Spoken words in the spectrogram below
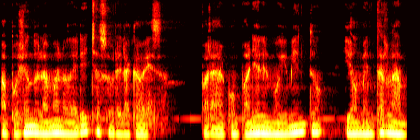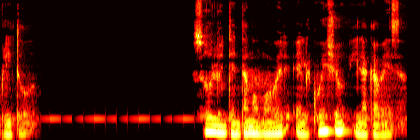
apoyando la mano derecha sobre la cabeza para acompañar el movimiento y aumentar la amplitud. Solo intentamos mover el cuello y la cabeza.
